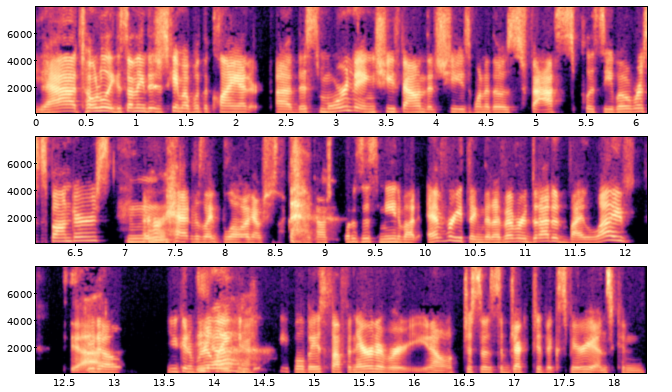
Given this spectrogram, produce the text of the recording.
Yeah, totally. Because something that just came up with a client uh, this morning, she found that she's one of those fast placebo responders. Mm. And her mm. head was like blowing up. She's like, oh my gosh, what does this mean about everything that I've ever done in my life? Yeah. You know, you can really yeah. people based off a narrative or you know just a subjective experience can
